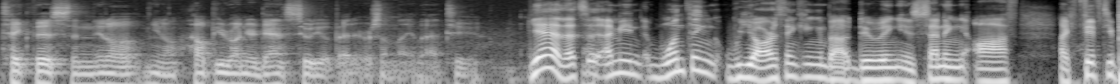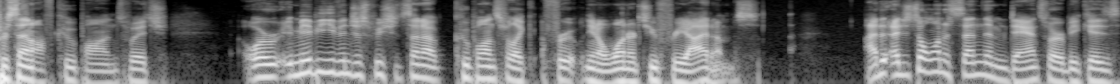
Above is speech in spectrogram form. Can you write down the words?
take this and it'll you know help you run your dance studio better or something like that too. Yeah, that's. I mean, one thing we are thinking about doing is sending off like fifty percent off coupons, which, or maybe even just we should send out coupons for like for you know one or two free items. I, I just don't want to send them dancewear because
